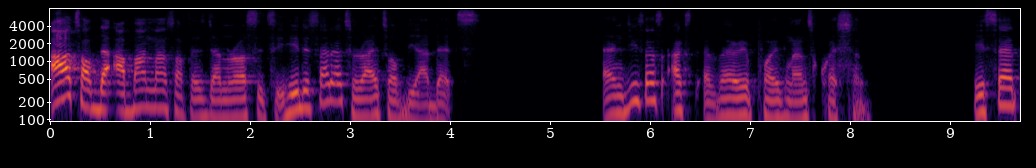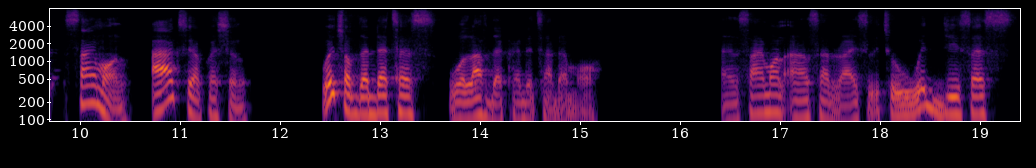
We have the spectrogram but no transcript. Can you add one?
out of the abundance of his generosity, he decided to write off their debts. And Jesus asked a very poignant question. He said, Simon, I ask you a question. Which of the debtors will love the creditor the more? And Simon answered rightly, to which Jesus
